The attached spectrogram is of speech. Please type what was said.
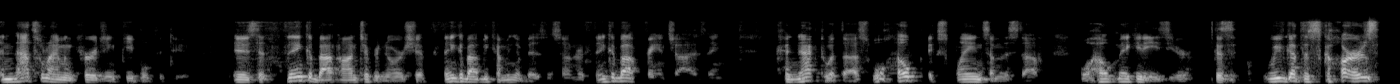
And that's what I'm encouraging people to do is to think about entrepreneurship, think about becoming a business owner, think about franchising, connect with us. We'll help explain some of the stuff. We'll help make it easier because we've got the scars,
